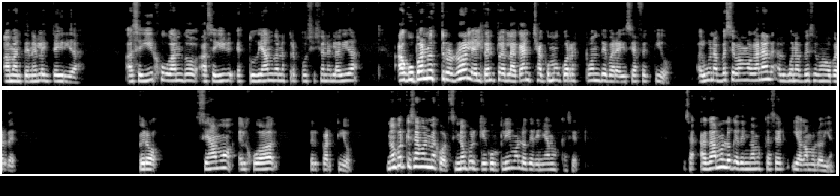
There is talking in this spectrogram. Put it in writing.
a mantener la integridad, a seguir jugando, a seguir estudiando nuestra posición en la vida ocupar nuestro rol el dentro de la cancha como corresponde para que sea efectivo. Algunas veces vamos a ganar, algunas veces vamos a perder. Pero seamos el jugador del partido. No porque seamos el mejor, sino porque cumplimos lo que teníamos que hacer. O sea, hagamos lo que tengamos que hacer y hagámoslo bien.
